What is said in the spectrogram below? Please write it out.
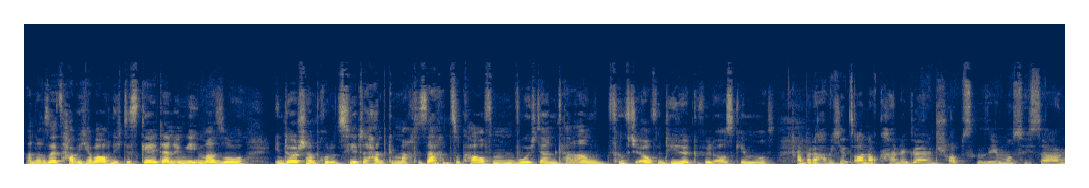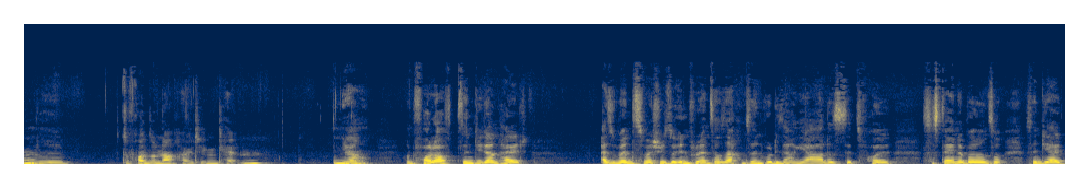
andererseits habe ich aber auch nicht das Geld, dann irgendwie immer so in Deutschland produzierte, handgemachte Sachen zu kaufen, wo ich dann, keine Ahnung, 50 Euro für ein T-Shirt gefühlt ausgeben muss. Aber da habe ich jetzt auch noch keine geilen Shops gesehen, muss ich sagen. Nee. So von so nachhaltigen Ketten. Ja. Und voll oft sind die dann halt, also wenn es zum Beispiel so Influencer-Sachen sind, wo die sagen, ja, das ist jetzt voll sustainable und so, sind die halt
